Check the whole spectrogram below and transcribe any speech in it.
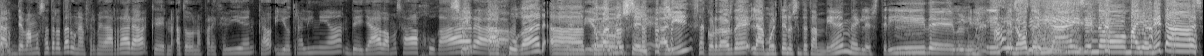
Claro. de vamos a tratar una enfermedad rara, que a todos nos parece bien, claro, y otra línea de ya vamos a jugar Sí, a jugar, a Dios. tomarnos el cáliz. ¿Se acordaos de La muerte nos sienta también? Meryl Streep, de Bruce Willis, Ay, que luego sí. termina ahí siendo mayonetas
